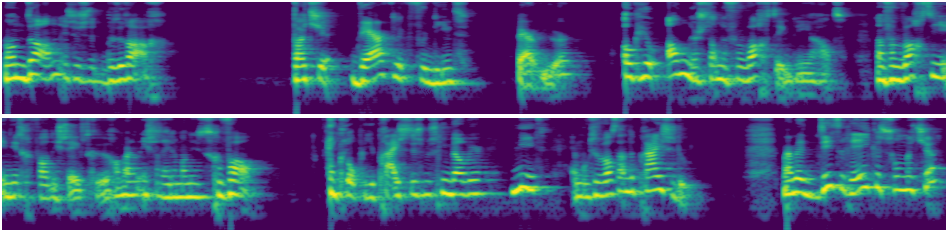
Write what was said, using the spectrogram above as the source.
Want dan is dus het bedrag wat je werkelijk verdient per uur ook heel anders dan de verwachting die je had. Dan verwachtte je in dit geval die 70 euro, maar dan is dat helemaal niet het geval. En kloppen je prijzen dus misschien wel weer niet en moeten we wat aan de prijzen doen. Maar met dit rekensommetje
